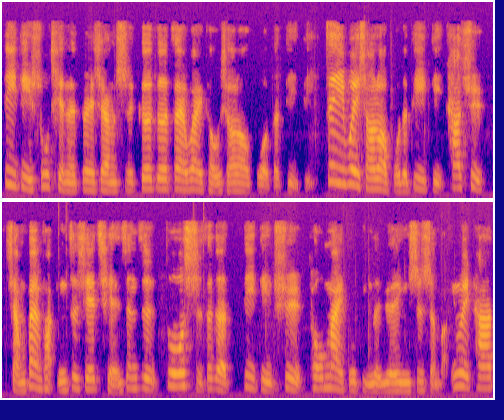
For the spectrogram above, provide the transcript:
弟弟输钱的对象是哥哥在外头小老婆的弟弟。这一位小老婆的弟弟，他去想办法赢这些钱，甚至唆使这个弟弟去偷卖毒品的原因是什么？因为他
